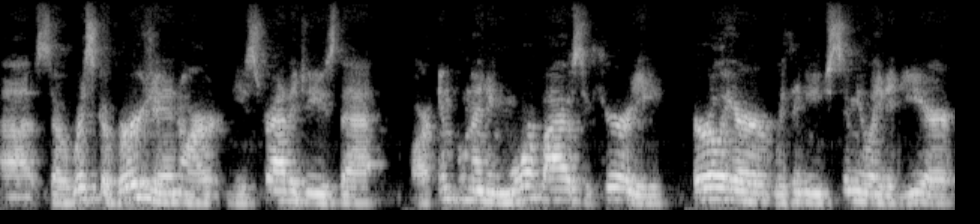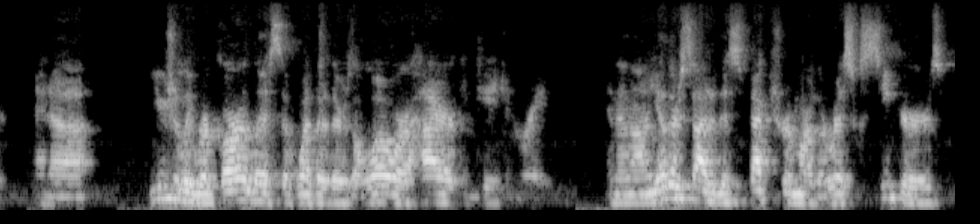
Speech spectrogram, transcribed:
Uh, so risk aversion are these strategies that are implementing more biosecurity earlier within each simulated year and uh, usually regardless of whether there's a lower or higher contagion rate. And then on the other side of the spectrum are the risk seekers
